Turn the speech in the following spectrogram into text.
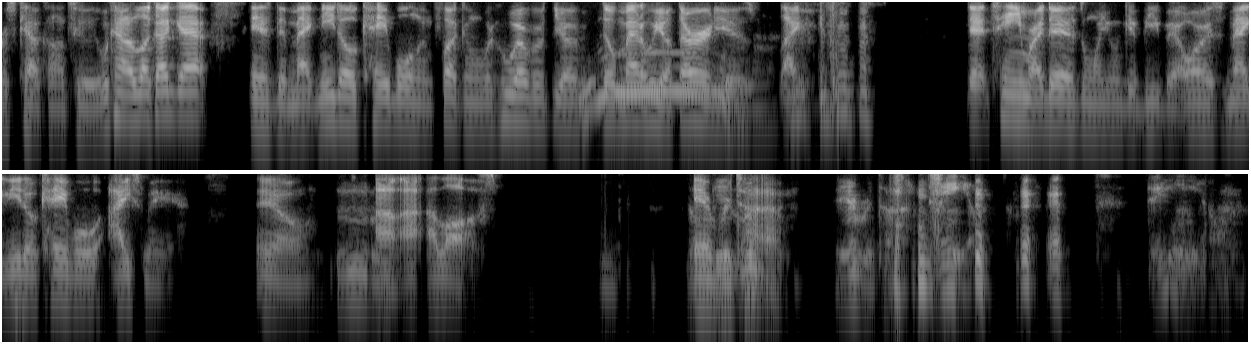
vs. Capcom 2. What kind of luck I got is the Magneto, Cable, and fucking with whoever your no matter who your third is. Like that team right there is the one you want to get beat by, or it's Magneto, Cable, Iceman. you know, Mm. I, I, I lost Don't every get loose. time. Every time. Damn. Damn.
